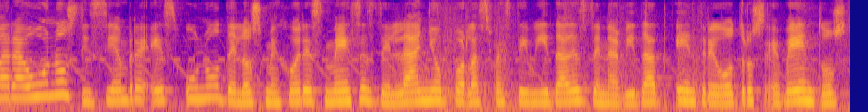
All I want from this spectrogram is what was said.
Para unos, diciembre es uno de los mejores meses del año por las festividades de Navidad, entre otros eventos.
